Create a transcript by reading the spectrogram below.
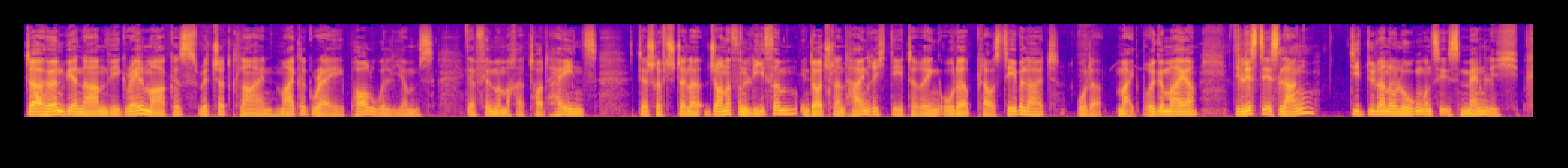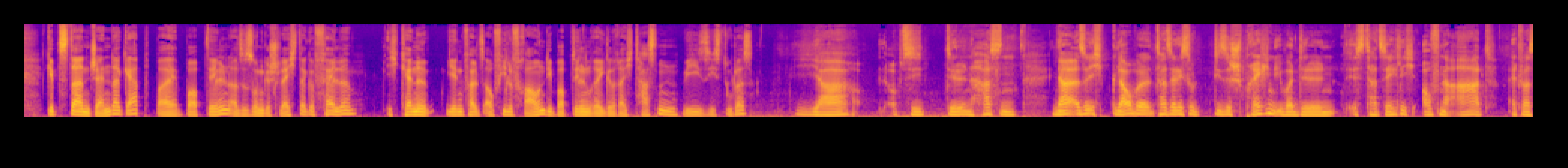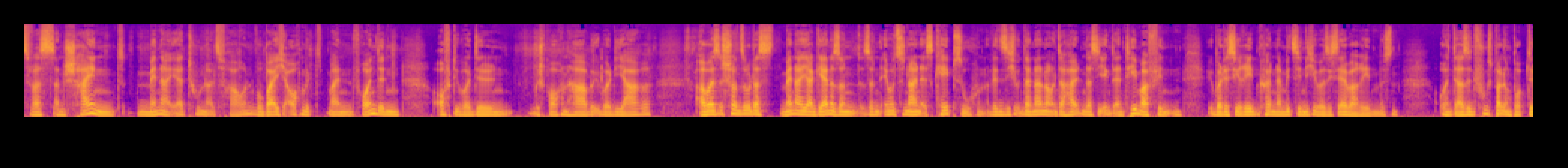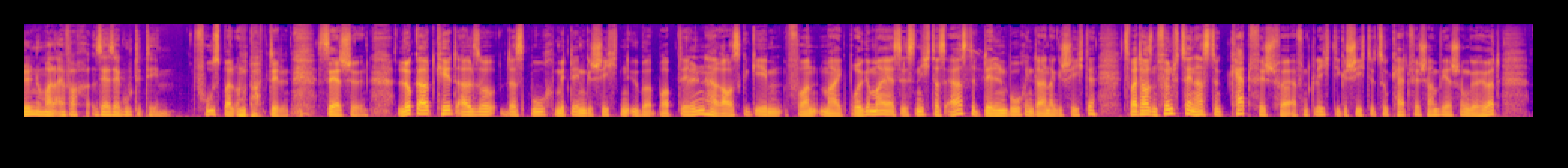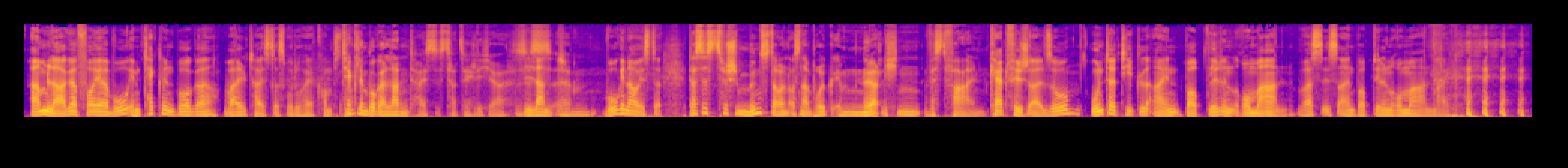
Da hören wir Namen wie Grail Marcus, Richard Klein, Michael Gray, Paul Williams, der Filmemacher Todd Haynes, der Schriftsteller Jonathan Lethem, in Deutschland Heinrich Detering oder Klaus Tebeleit oder Mike Brüggemeier. Die Liste ist lang, die Dylanologen, und sie ist männlich. Gibt es da ein Gender Gap bei Bob Dylan, also so ein Geschlechtergefälle? Ich kenne jedenfalls auch viele Frauen, die Bob Dylan regelrecht hassen. Wie siehst du das? Ja, ob sie Dylan hassen. Na, also ich glaube tatsächlich so, dieses Sprechen über Dylan ist tatsächlich auf eine Art etwas, was anscheinend Männer eher tun als Frauen, wobei ich auch mit meinen Freundinnen oft über Dylan gesprochen habe über die Jahre. Aber es ist schon so, dass Männer ja gerne so einen, so einen emotionalen Escape suchen. Wenn sie sich untereinander unterhalten, dass sie irgendein Thema finden, über das sie reden können, damit sie nicht über sich selber reden müssen. Und da sind Fußball und Bob Dylan nun mal einfach sehr, sehr gute Themen. Fußball und Bob Dylan. Sehr schön. Lookout Kid, also das Buch mit den Geschichten über Bob Dylan, herausgegeben von Mike Brüggemeier. Es ist nicht das erste Dylan-Buch in deiner Geschichte. 2015 hast du Catfish veröffentlicht. Die Geschichte zu Catfish haben wir ja schon gehört am Lagerfeuer, wo? Im Tecklenburger Wald heißt das, wo du herkommst. Ne? Tecklenburger Land heißt es tatsächlich, ja. Das Land. Ist, ähm, wo genau ist das? Das ist zwischen Münster und Osnabrück im nördlichen Westfalen. Catfish also, Untertitel ein Bob Dylan Roman. Was ist ein Bob Dylan Roman, Mike?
